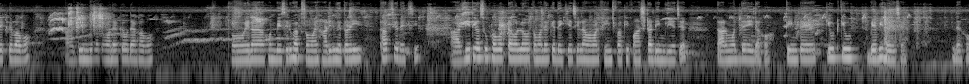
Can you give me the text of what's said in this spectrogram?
দেখতে পাবো। আর ডিম দিলে তোমাদেরকেও দেখাবো। তো এরা এখন বেশিরভাগ সময় হাঁড়ির ভেতরেই থাকছে দেখছি। আর দ্বিতীয় সুখবরটা হলো, তোমাদেরকে দেখিয়েছিলাম, আমার ফিঞ্চ পাখি পাঁচটা ডিম দিয়েছে। তার মধ্যে এই দেখো, তিনটে কিউট কিউট বেবি হয়েছে। দেখো,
